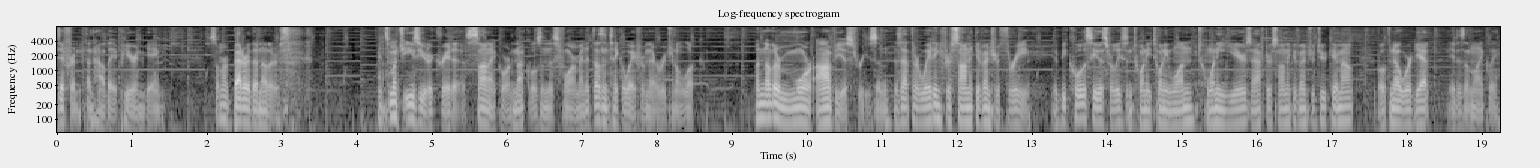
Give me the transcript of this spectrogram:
different than how they appear in game. Some are better than others. it's much easier to create a Sonic or Knuckles in this form, and it doesn't take away from their original look. Another more obvious reason is that they're waiting for Sonic Adventure 3. It'd be cool to see this release in 2021, 20 years after Sonic Adventure 2 came out. Both no word yet, it is unlikely.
